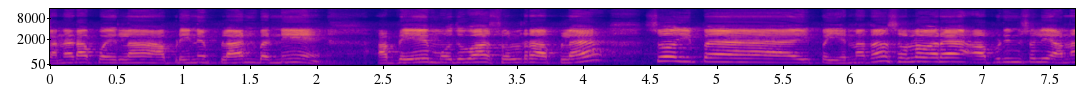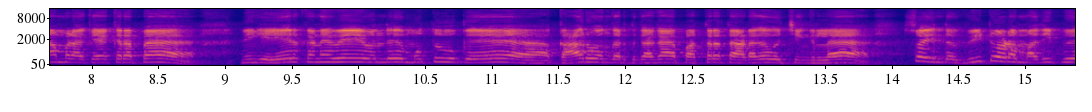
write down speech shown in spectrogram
கனடா போயிடலாம் அப்படின்னு பிளான் பண்ணி அப்படியே மெதுவாக சொல்கிறாப்புல ஸோ இப்போ இப்போ என்ன தான் சொல்ல வர அப்படின்னு சொல்லி அண்ணாமலை கேட்குறப்ப நீங்கள் ஏற்கனவே வந்து முத்துவுக்கு கார் வாங்குறதுக்காக பத்திரத்தை அடக வச்சிங்கள ஸோ இந்த வீட்டோட மதிப்பு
